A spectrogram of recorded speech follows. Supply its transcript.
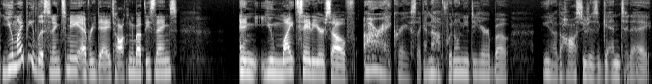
You might be listening to me every day talking about these things, and you might say to yourself, "All right, Grace, like enough. We don't need to hear about, you know, the hostages again today."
